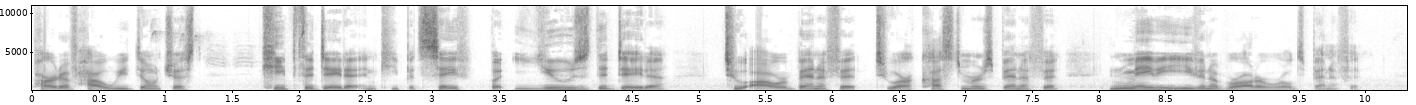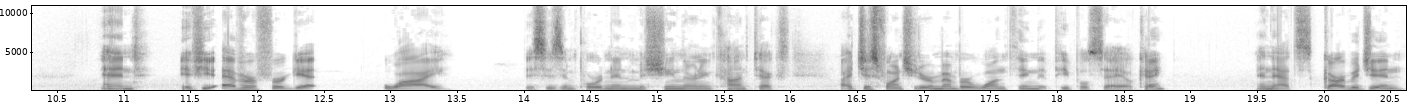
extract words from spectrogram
part of how we don't just keep the data and keep it safe, but use the data to our benefit, to our customers' benefit, maybe even a broader world's benefit. And if you ever forget why this is important in machine learning context, I just want you to remember one thing that people say, okay? And that's garbage in,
